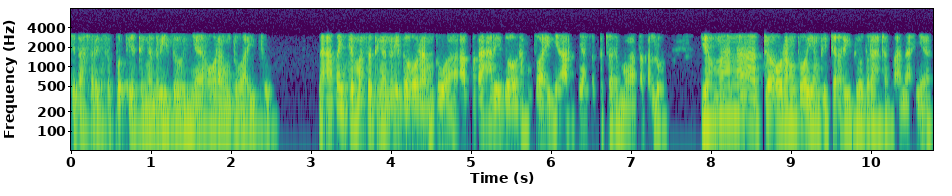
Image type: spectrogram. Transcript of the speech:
kita sering sebut ya dengan ridhonya orang tua itu. Nah, apa yang dimaksud dengan ridho orang tua? Apakah ridho orang tua ini artinya sekedar mengatakan, loh, ya mana ada orang tua yang tidak ridho terhadap anaknya?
